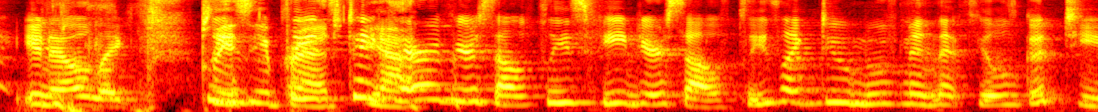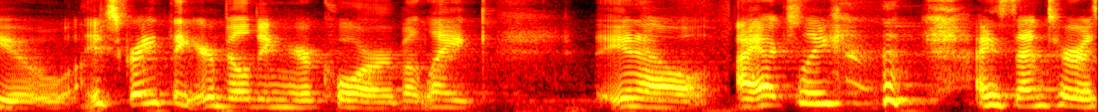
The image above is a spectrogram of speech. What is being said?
you know, like, Please eat bread. Please take Yeah. care of yourself. Please feed yourself. Please like do movement that feels good to you. It's great that you're building your core, but like, you know, I actually I sent her a,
